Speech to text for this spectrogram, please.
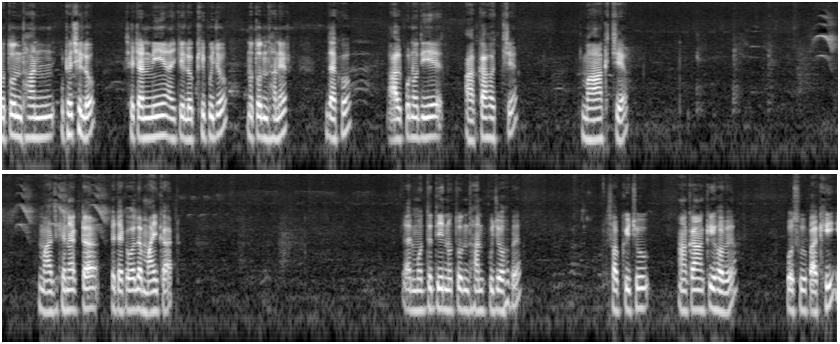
নতুন ধান উঠেছিল, সেটা নিয়ে আজকে লক্ষ্মী পুজো, নতুন ধানের। দেখো, আলপনা দিয়ে আঁকা হচ্ছে, মা আঁকছে। মাঝখানে একটা, এটাকে বলে মাই কাঠ এর মধ্যে দিয়ে নতুন ধান পুজো হবে। সব কিছু আঁকা আঁকি হবে, পশু, পাখি।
